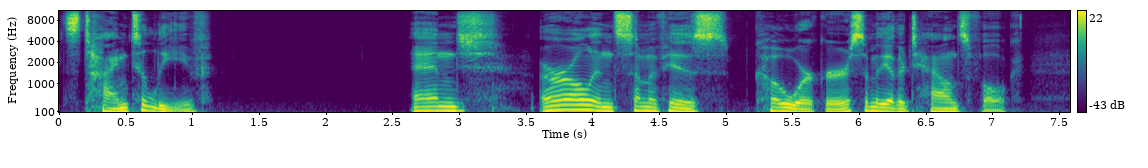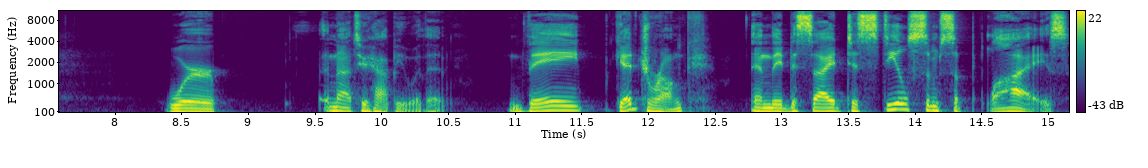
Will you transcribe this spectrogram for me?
It's time to leave. And Earl and some of his co-workers, some of the other townsfolk were not too happy with it. They get drunk and they decide to steal some supplies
